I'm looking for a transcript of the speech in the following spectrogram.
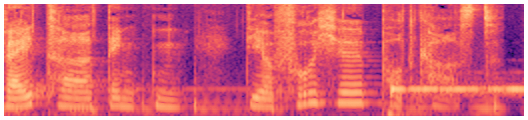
Weiterdenken, der Furche Podcast.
